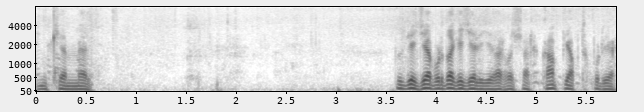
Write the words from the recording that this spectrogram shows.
Mükemmel. Bu gece burada geceleyeceğiz arkadaşlar. Kamp yaptık buraya.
